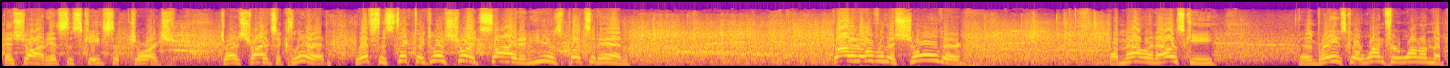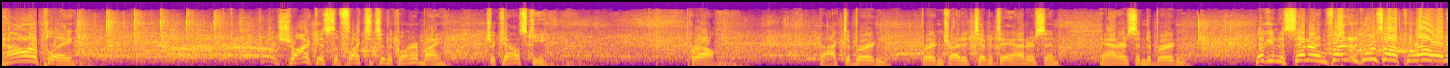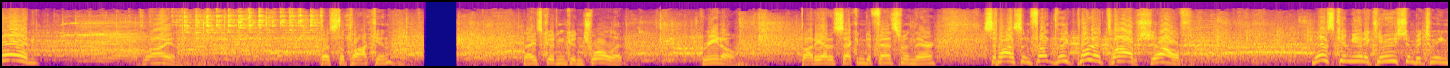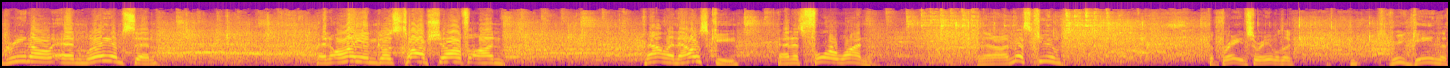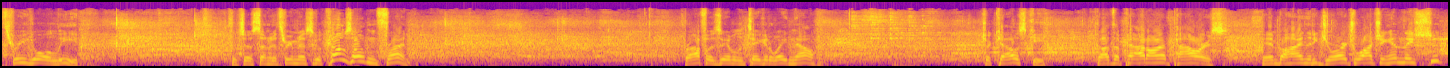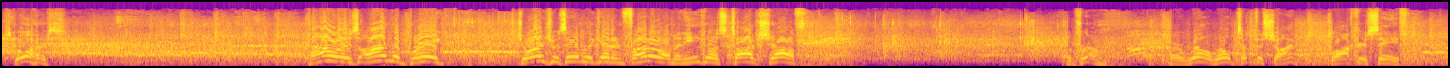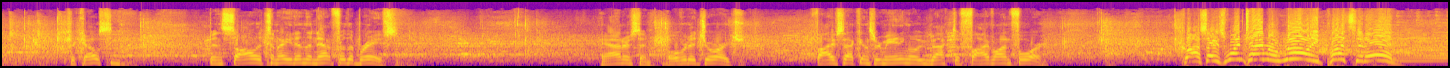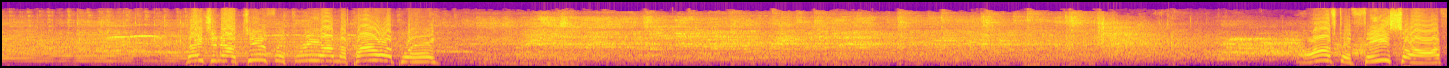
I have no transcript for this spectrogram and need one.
His shot hits the skates of George. George tries to clear it, lifts the stick that goes short side, and Hughes puts it in. Got it over the shoulder of Malinowski, and the Braves go one for one on the power play. George shot gets deflected to the corner by Chakowski. Perel back to Burden. Burden tried to tip it to Anderson. Anderson to Burden. Looking to center in front. It goes off Perel and in. O'Brien puts the puck in. Nice couldn't control it. Greeno thought he had a second defenseman there. Pass in front. They put it top shelf. Miscommunication between Greeno and Williamson. And Oyen goes top shelf on Malinowski, and it's 4 1. And then on a miscue, the Braves were able to regain the three goal lead. With just under three minutes to go. Comes out in front. Rafa is able to take it away now. Chakowski got the pad on it. Powers in behind the George watching him. They shoot scores. Powers on the break. George was able to get in front of him and he goes top shelf. Or Will, Will took the shot. Blocker safe. Chakowski been solid tonight in the net for the Braves. Anderson over to George. Five seconds remaining. We'll be back to five on four. Cross ice one timer. Will he puts it in. Knights are now two for three on the power play. Off the face-off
